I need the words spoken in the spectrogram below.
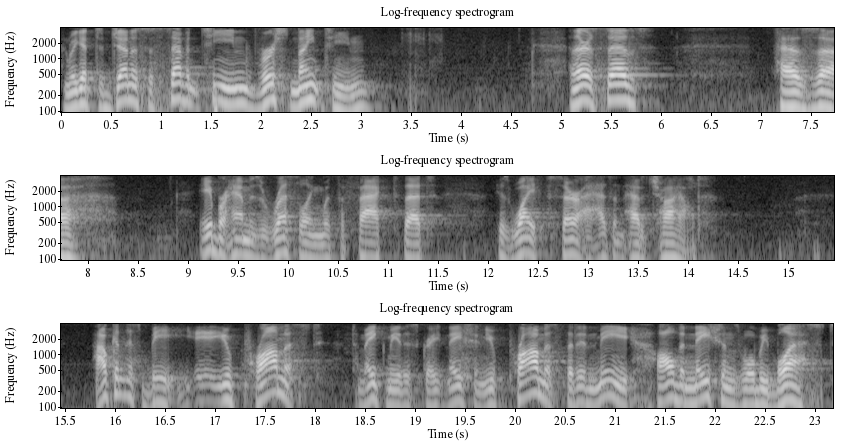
And we get to Genesis 17, verse 19. And there it says, as uh, Abraham is wrestling with the fact that his wife, Sarah, hasn't had a child. How can this be? You promised to make me this great nation. You've promised that in me all the nations will be blessed.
